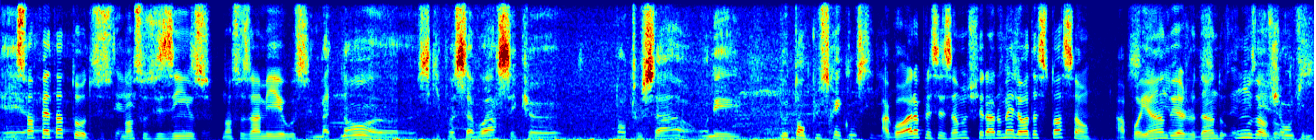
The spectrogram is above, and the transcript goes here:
Isso afeta a todos, nossos vizinhos, nossos amigos. Réconciliés. Agora precisamos tirar o melhor da situação, apoiando e ajudando uns aos outros.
